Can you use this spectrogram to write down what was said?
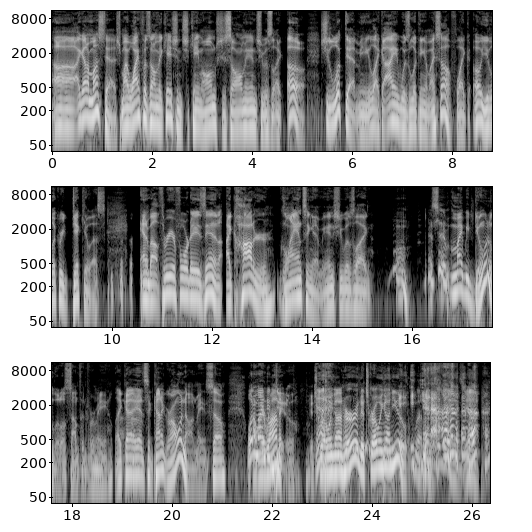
uh, I got a mustache. My wife was on vacation. She came home. She saw me and she was like, Oh, she looked at me like I was looking at myself, like, Oh, you look ridiculous. and about three or four days in, I caught her glancing at me and she was like, hmm, this uh, might be doing a little something for me. Like, uh, it's kind of growing on me. So, what am I ironic. to do? It's growing on her and it's growing on you. Yes, it is. Yeah.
